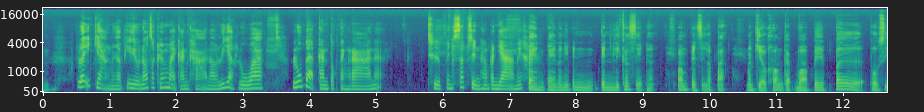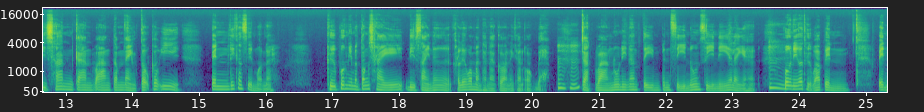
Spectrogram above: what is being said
มแล้วอีกอย่างหนึ่งอะพี่ดิวนอกจากเครื่องหมายการค้าเราหรืออยากรู้ว่า รูปแบบการตกแต่งร้านอะถือเป็นทรัพย์สินทางปัญญาไหมคะเป็นเป็นอันนี้เป็นเป็นลิขสิทธิ์ฮะว่ามันเป็นศิลปะ มันเกี่ยวข้องกับ wallpaper position การวางตำแหน่งโต๊ะเก้าอี้ เป็นลิขสิทธิ์หมดนะ คือพวกนี้มันต้องใช้ดีไซเนอร์เขาเรียกว่ามันธนากรในการออกแบบอือฮึจัดวางนู่นนี่นั่นธีมเป็นสีนู่นสีนี้อะไรเงี้ยฮะอืมพวกนี้ก็ถือว่าเป็นเป็น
